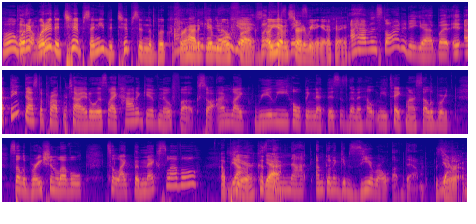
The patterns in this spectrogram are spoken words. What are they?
Oh, what are I'm what gonna- are the tips? I need the tips in the book for I how to give no yet, fucks. Oh, you haven't started reading it. Okay. I haven't started it yet, but it, I think that's the proper title. It's like how to give no fucks. So I'm like really hoping that this is gonna help me take my celebrate celebration level to like the next level. Up yeah, here, because yeah. I'm not. I'm gonna give zero of them. Yeah. Zero.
